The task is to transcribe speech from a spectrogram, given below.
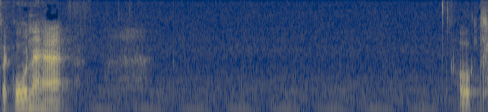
สักครู่นะฮะ โอเค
